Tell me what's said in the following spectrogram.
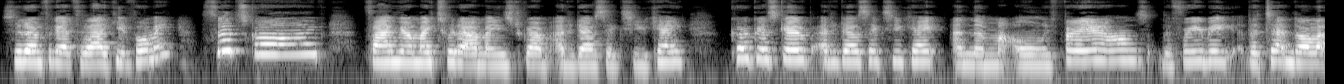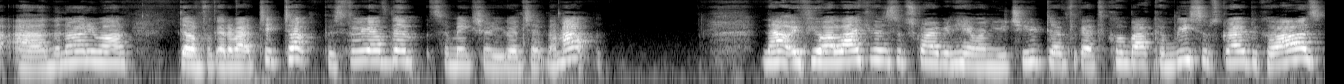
So don't forget to like it for me. Subscribe. Find me on my Twitter and my Instagram at AdeleSexyUK. Cocoscope at UK, And then my OnlyFans, the freebie, the $10 and the 91 Don't forget about TikTok. There's three of them. So make sure you go and check them out. Now, if you are liking and subscribing here on YouTube, don't forget to come back and resubscribe because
